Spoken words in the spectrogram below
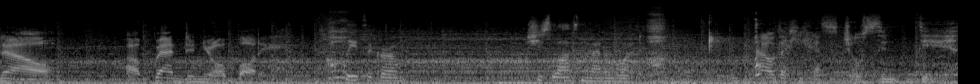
Now, abandon your body. Leave the girl. She's lost no matter what. Now that he has chosen death.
